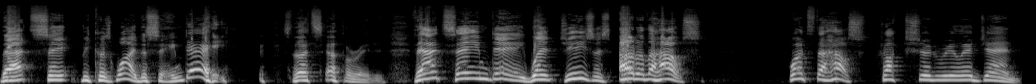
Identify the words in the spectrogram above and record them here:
That same, because why? The same day. it's not separated. That same day went Jesus out of the house. What's the house? Structured religion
